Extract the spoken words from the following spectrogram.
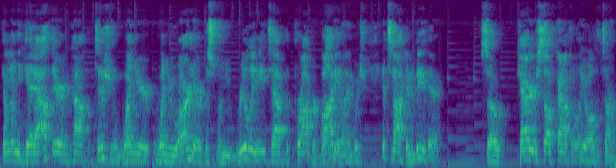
then when you get out there in competition, when you're when you are nervous, when you really need to have the proper body language, it's not going to be there. So carry yourself confidently all the time.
